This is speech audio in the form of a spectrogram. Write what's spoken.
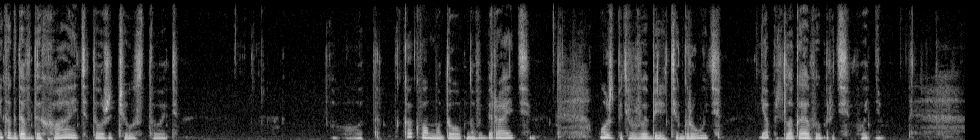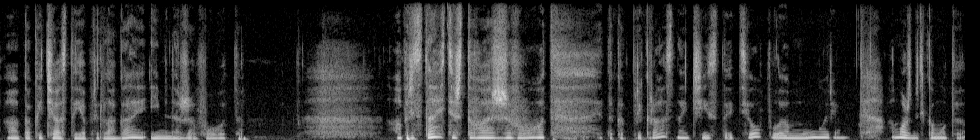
и когда вдыхаете, тоже чувствовать. Вот. Как вам удобно, выбирайте. Может быть, вы выберете грудь. Я предлагаю выбрать сегодня, а, как и часто я предлагаю, именно живот. А представьте, что ваш живот это как прекрасное, чистое, теплое море. А может быть, кому-то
